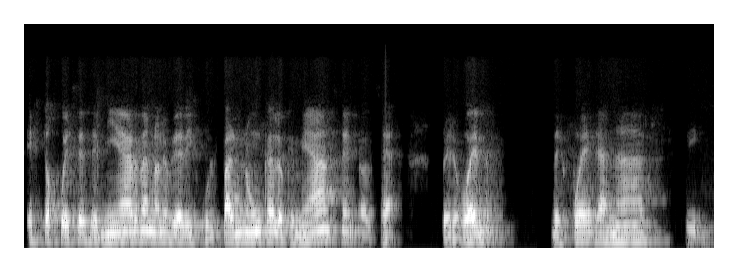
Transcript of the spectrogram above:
estos jueces de mierda, no les voy a disculpar nunca lo que me hacen, o sea, pero bueno, después ganar, sí.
